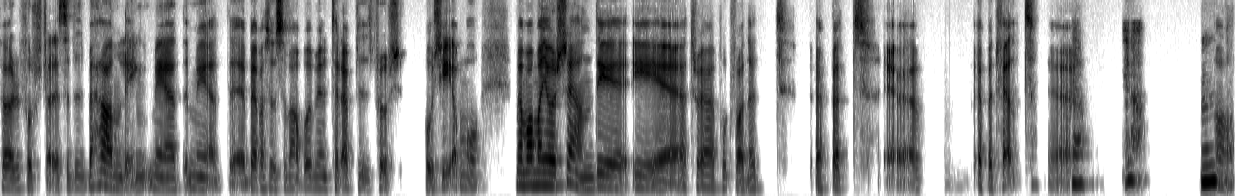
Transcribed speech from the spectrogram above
för första recidivbehandling med, med eh, bevacizumab och immunterapi för, på kemo. Men vad man gör sen, det är tror jag fortfarande ett öppet, äh, öppet fält. Ja. ja. Mm. Ja,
